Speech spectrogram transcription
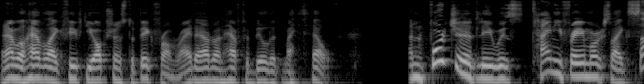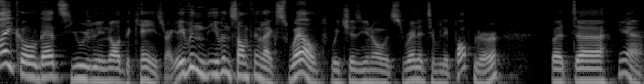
and I will have like 50 options to pick from, right? I don't have to build it myself. Unfortunately, with tiny frameworks like Cycle, that's usually not the case, right? Even even something like Svelte, which is you know it's relatively popular, but uh, yeah,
